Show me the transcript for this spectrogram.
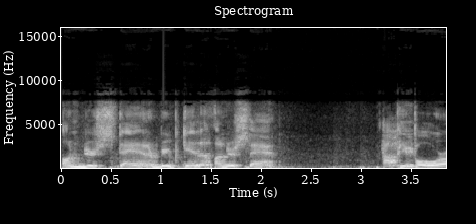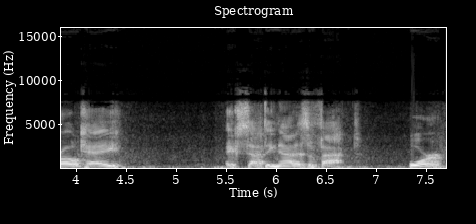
understand or begin to understand how people were okay accepting that as a fact or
